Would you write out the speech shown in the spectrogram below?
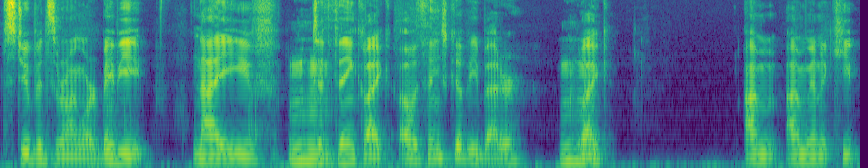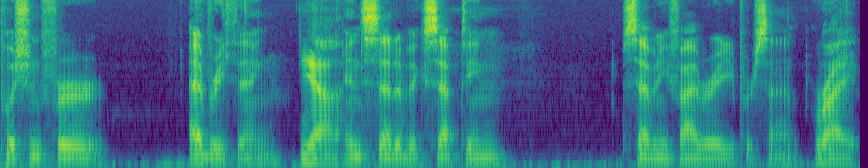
stupid's the wrong word. Maybe naive to Mhm. think like, oh, things could be better. Mhm. Like I'm I'm going to keep pushing for everything yeah. instead of accepting 75 or 80%. Right,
